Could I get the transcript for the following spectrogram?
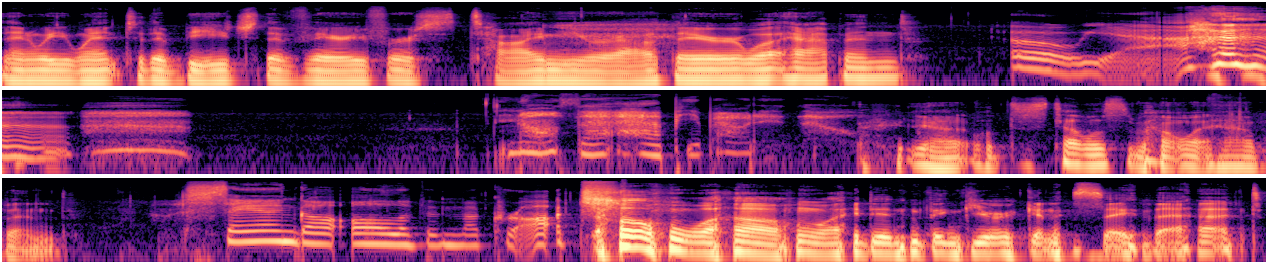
and we went to the beach the very first time you were out there? What happened? Oh yeah. Mm-hmm. Not that happy about it though. Yeah, well, just tell us about what happened. Sand got all up in my crotch. Oh, wow. I didn't think you were going to say that.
